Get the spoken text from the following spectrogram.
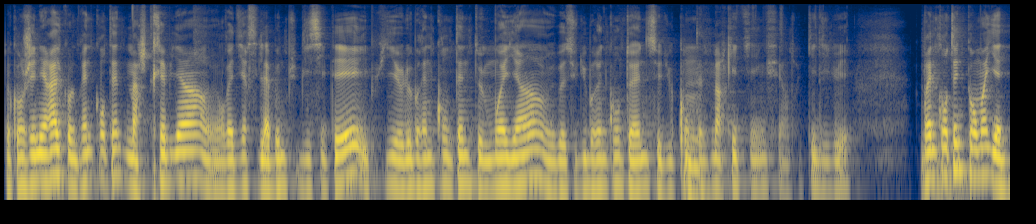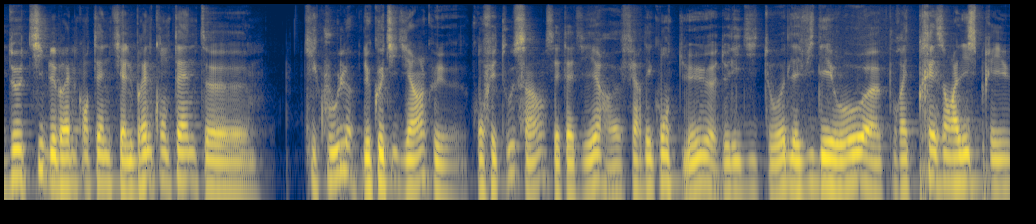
Donc, en général, quand le brand content marche très bien, on va dire c'est de la bonne publicité. Et puis, le brand content moyen, bah, c'est du brand content, c'est du content marketing, c'est un truc qui est dilué. Brand content, pour moi, il y a deux types de brand content. Il y a le brand content euh, qui coule, le quotidien que qu'on fait tous, hein, c'est-à-dire faire des contenus, de l'édito, de la vidéo, pour être présent à l'esprit,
